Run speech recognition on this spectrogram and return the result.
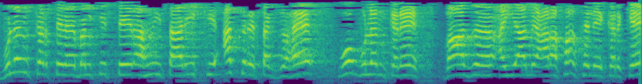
بلند کرتے رہے، بلکہ تیرہویں تاریخ کی عصر تک جو ہے، وہ بلند کرے۔ بعض ایام عرفہ سے لے کر کے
